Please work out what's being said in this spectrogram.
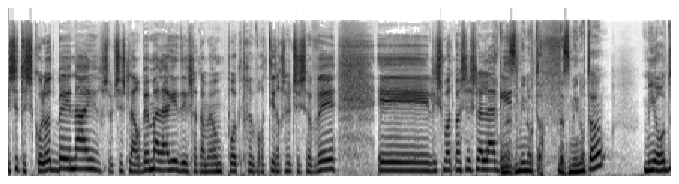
שאשת אשכולות בעיניי, אני חושבת שיש לה הרבה מה להגיד, יש לה גם היום פרויקט חברתי, אני חושבת ששווה אה, לשמוע את מה שיש לה להגיד. נזמין אותה. נזמין אותה. מי עוד?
